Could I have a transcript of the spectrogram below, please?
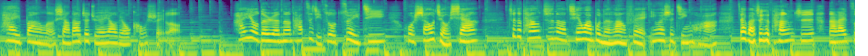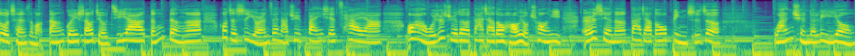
太棒了，想到就觉得要流口水了。还有的人呢，他自己做醉鸡或烧酒虾，这个汤汁呢，千万不能浪费，因为是精华。再把这个汤汁拿来做成什么当归烧酒鸡啊，等等啊，或者是有人再拿去拌一些菜呀，哇，我就觉得大家都好有创意，而且呢，大家都秉持着完全的利用，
